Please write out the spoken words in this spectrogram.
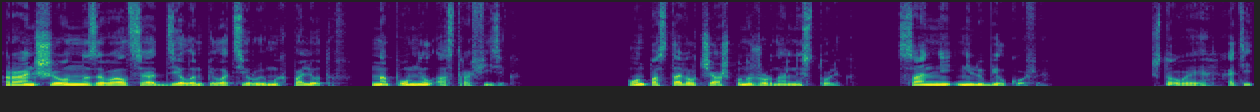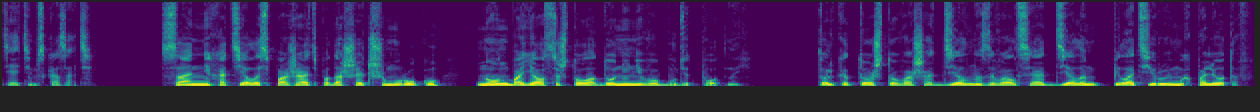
Раньше он назывался отделом пилотируемых полетов, напомнил астрофизик. Он поставил чашку на журнальный столик. Санни не любил кофе. Что вы хотите этим сказать? Санне хотелось пожать подошедшему руку, но он боялся, что ладонь у него будет потной. Только то, что ваш отдел назывался отделом пилотируемых полетов.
